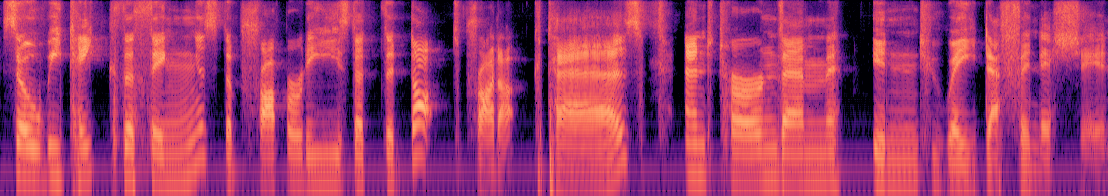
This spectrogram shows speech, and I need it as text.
So we take the things, the properties that the dot product has, and turn them into a definition.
